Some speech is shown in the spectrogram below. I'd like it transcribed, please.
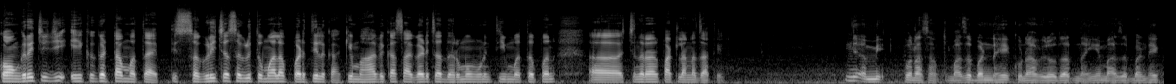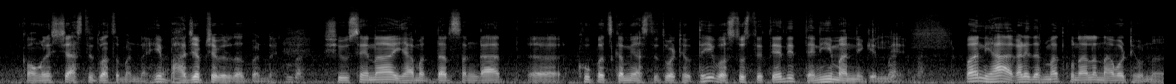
काँग्रेसची जी एकगट्टा मतं आहेत ती सगळीच्या सगळी तुम्हाला पडतील का? की महाविकास आघाडीचा धर्म म्हणून ती मतं पण अं, चंद्रराव पाटलांना जातील? मी पुन्हा सांगतो माझं बंड हे कुणा विरोधात नाही आहे माझं बंड हे काँग्रेसच्या अस्तित्वाचं बंड आहे हे भाजपच्या विरोधात बंड आहे. शिवसेना ह्या मतदारसंघात खूपच कमी अस्तित्व ठेवते ही वस्तुस्थिती आहे ती त्यांनीही मान्य केलेली आहे. पण ह्या आघाडी धर्मात कुणाला नावं ठेवणं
